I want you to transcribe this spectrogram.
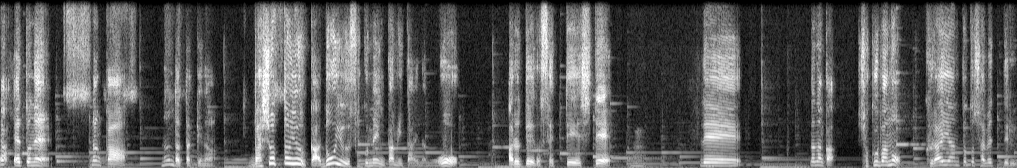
いやえっとねなんかなんだったっけな？場所というかどういう側面かみたいなのをある程度設定してうん。でななんか職場のクライアントと喋ってる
